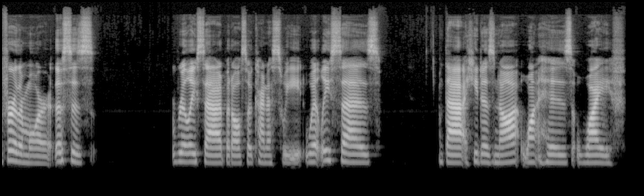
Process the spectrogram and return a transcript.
furthermore, this is really sad, but also kind of sweet. Whitley says that he does not want his wife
